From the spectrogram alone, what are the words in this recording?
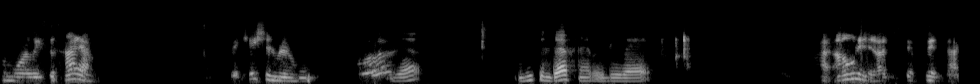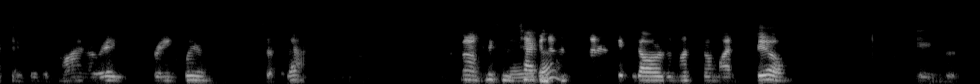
for more Lisa's hideouts, vacation rental. What? Yep. You can definitely do that. I own it. I just got to pay the back taxes. It's mine already, free and clear, except for that. But I'm fixing to tack another fifty dollars a month on my bill. Jesus.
